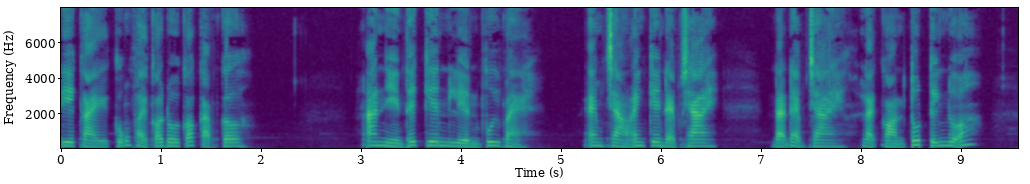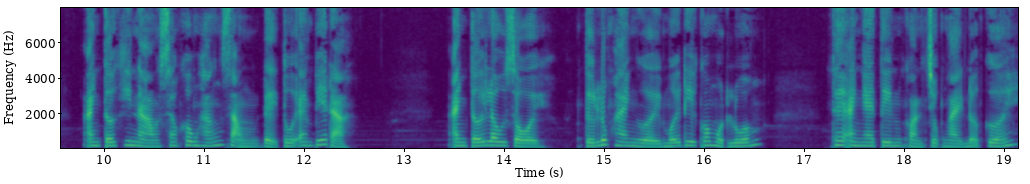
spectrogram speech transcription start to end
Đi cày cũng phải có đôi có cặp cơ. An nhìn thấy Kiên liền vui vẻ. Em chào anh Kiên đẹp trai. Đã đẹp trai lại còn tốt tính nữa. Anh tới khi nào sao không hắng giọng để tụi em biết à? Anh tới lâu rồi, từ lúc hai người mới đi có một luống. Thế anh nghe tin còn chục ngày nữa cưới.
